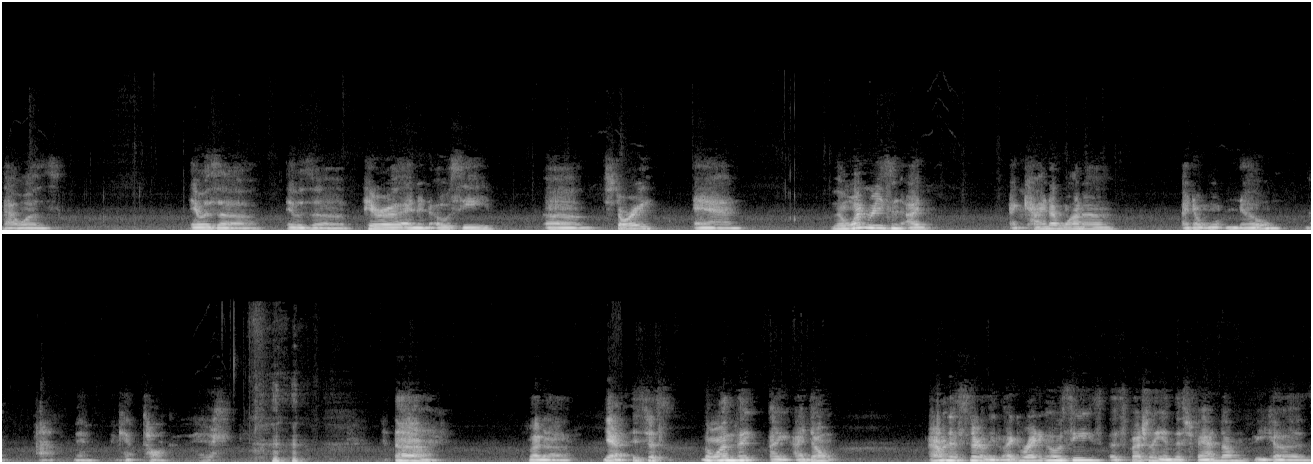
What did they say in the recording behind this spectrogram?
that was. It was a. It was a Pyrrha and an OC, uh, story, and the one reason I, I kind of wanna, I don't know. Ah, man, I can't talk. Uh, but uh, yeah, it's just the one thing I I don't I don't necessarily like writing OCs, especially in this fandom, because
